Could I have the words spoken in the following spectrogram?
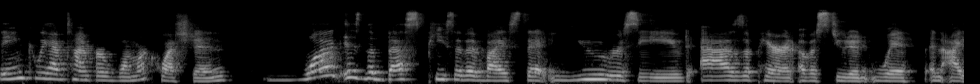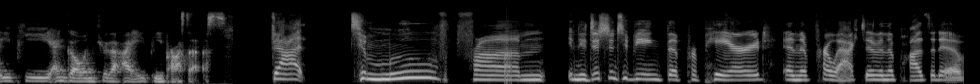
I think we have time for one more question. What is the best piece of advice that you received as a parent of a student with an IEP and going through the IEP process? That to move from in addition to being the prepared and the proactive and the positive,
